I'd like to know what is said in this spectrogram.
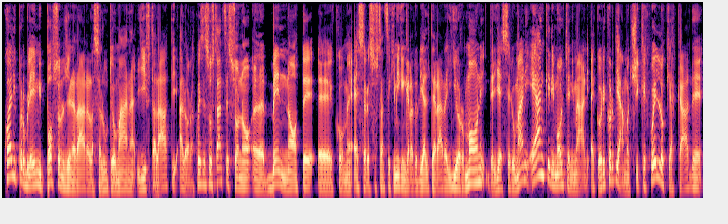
Quali problemi possono generare alla salute umana gli ftalati? Allora, queste sostanze sono eh, ben note eh, come essere sostanze chimiche in grado di alterare gli ormoni degli esseri umani e anche di molti animali. Ecco, ricordiamoci che quello che accade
